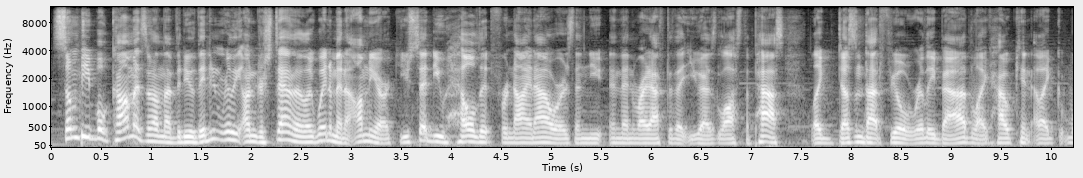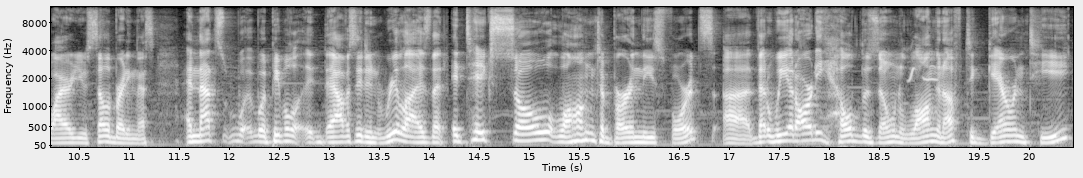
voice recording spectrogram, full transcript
some people commented on that video. They didn't really understand. They're like wait a minute Omniarch you said you held it for nine hours and you and then right after that you guys lost the pass. Like doesn't that feel really bad? Like how can like why are you celebrating this? And that's what people they obviously didn't realize that it takes so long to burn these forts uh, that we had already held the zone long enough to guarantee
